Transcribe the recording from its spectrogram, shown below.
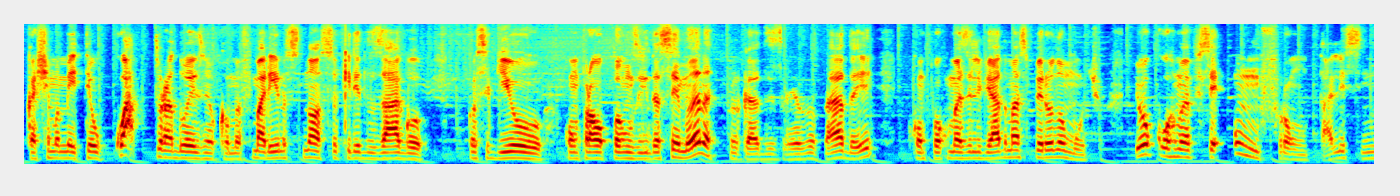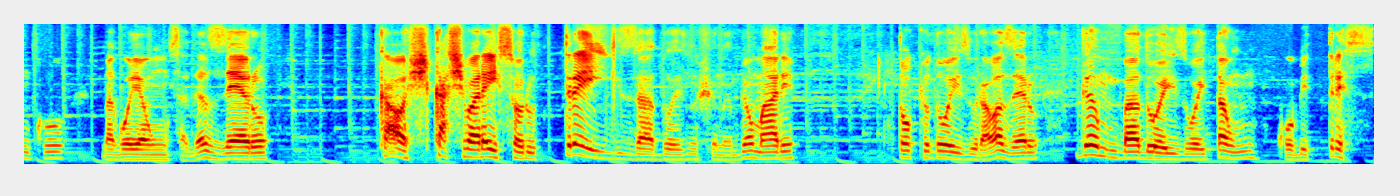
o Kashima meteu 4 a 2 no Yokohama Marinos. Nosso querido Zago conseguiu comprar o pãozinho da semana por causa desse resultado aí. Ficou um pouco mais aliviado, mas no mútil. Yokohama FC 1, Frontale 5, Nagoya 1, Saga 0. Kashiwarei Soru 3 a 2 no Shunan Belmari. Tokyo 2, Ural 0. Gamba 2, 8 a 1. Kobe 3,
